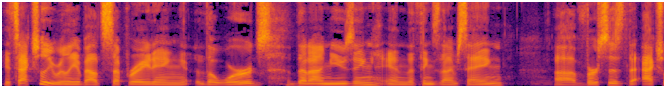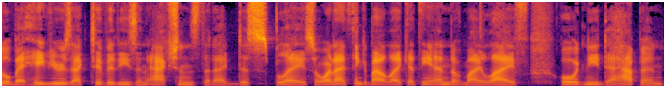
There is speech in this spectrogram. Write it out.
it's actually really about separating the words that I'm using and the things that I'm saying uh, versus the actual behaviors, activities, and actions that I display. So, when I think about, like, at the end of my life, what would need to happen,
